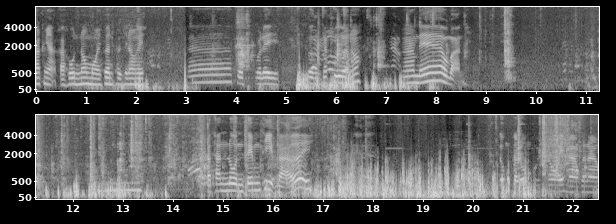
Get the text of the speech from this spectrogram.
โถ่ทักเนี่ยค่ะหุ่นน้องมอยเพื่อนเพื่อนพี่น้องเอ้ยอ่าพบว่าได้เบิ่งจักเทื่อเนาะงามแล้วบ้านกระทันหล่นเต็มทีบล่ะเอ้ยลมกระลมพุ่นน้อยหนาวก็หนาว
